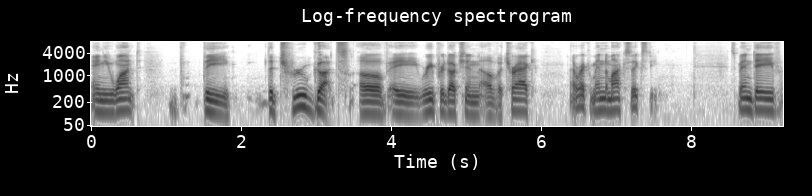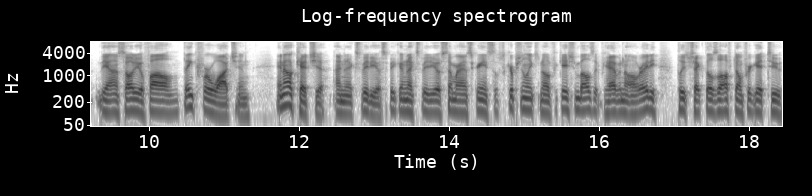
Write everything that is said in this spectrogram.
and you want the the true guts of a reproduction of a track, I recommend the Mach 60. It's been Dave, the Honest Audiophile. Thank you for watching and I'll catch you on the next video. Speaking of next video, somewhere on screen, subscription links, notification bells. If you haven't already, please check those off. Don't forget to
